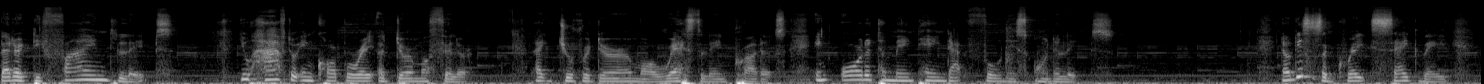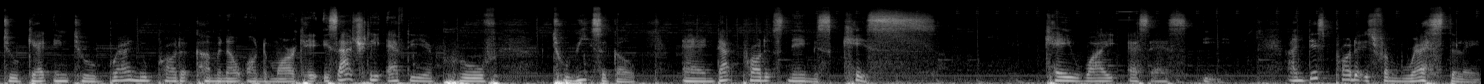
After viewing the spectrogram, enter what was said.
better defined lips, you have to incorporate a derma filler. like Juvederm or Restylane products in order to maintain that fullness on the lips. Now this is a great segue to get into a brand new product coming out on the market. It's actually FDA approved two weeks ago and that product's name is Kysse. K-Y-S-S-E. And this product is from Restylane.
